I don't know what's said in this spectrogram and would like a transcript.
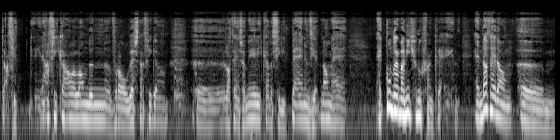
de Afri- in Afrika alle landen, eh, vooral West-Afrika, eh, Latijns-Amerika, de Filipijnen, Vietnam. Hij, hij kon daar maar niet genoeg van krijgen. En dat hij dan, ehm,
